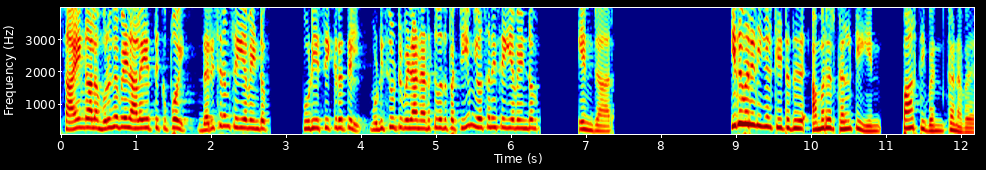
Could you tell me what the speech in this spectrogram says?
சாயங்கால முருகவேள் ஆலயத்துக்குப் போய் தரிசனம் செய்ய வேண்டும். கூடிய சீக்கிரத்தில் முடிசூட்டு விழா நடத்துவது பற்றியும் யோசனை செய்ய வேண்டும் என்றார். இதுவரை நீங்கள் கேட்டது அமரர் கல்கையின் பார்த்திபன் கனவு.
